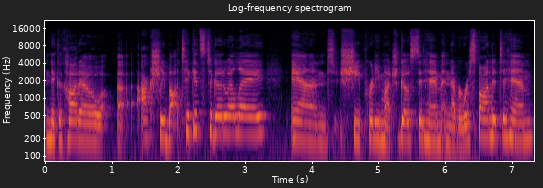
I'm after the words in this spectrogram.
Nikocado uh, actually bought tickets to go to LA and she pretty much ghosted him and never responded to him.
